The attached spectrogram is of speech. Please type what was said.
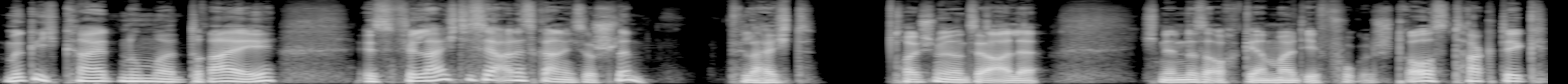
Möglichkeit Nummer drei ist, vielleicht ist ja alles gar nicht so schlimm. Vielleicht täuschen wir uns ja alle. Ich nenne das auch gern mal die Vogel-Strauß-Taktik.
